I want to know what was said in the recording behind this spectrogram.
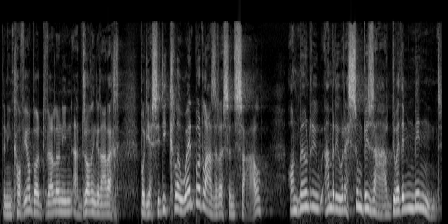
Dyn ni'n cofio bod, fel o'n i'n adrodd yn gynharach, bod Iesu wedi clywed bod Lazarus yn sal, ond mewn rhyw, am ryw reswm bizar, dwi e ddim yn mynd.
